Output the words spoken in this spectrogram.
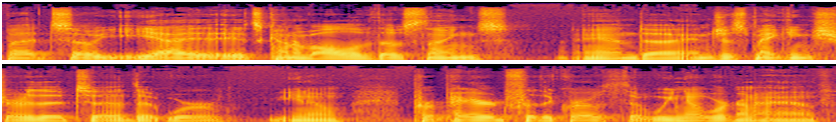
but so yeah, it, it's kind of all of those things, and uh, and just making sure that uh, that we're you know prepared for the growth that we know we're going to have.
